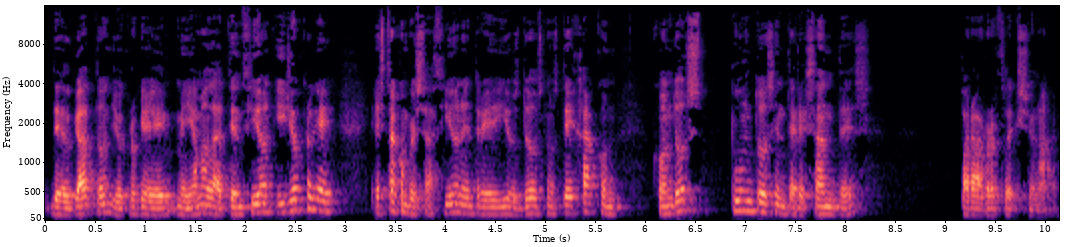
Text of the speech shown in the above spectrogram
del gato yo creo que me llama la atención y yo creo que esta conversación entre ellos dos nos deja con, dos puntos interesantes para reflexionar.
